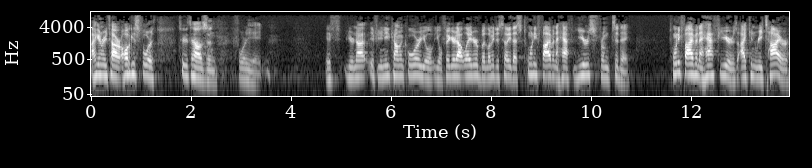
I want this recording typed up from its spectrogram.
I can retire August 4th, 2048. If you're not, if you need Common Core, you'll, you'll figure it out later, but let me just tell you that's 25 and a half years from today. 25 and a half years, I can retire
